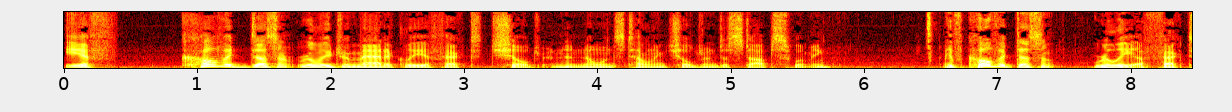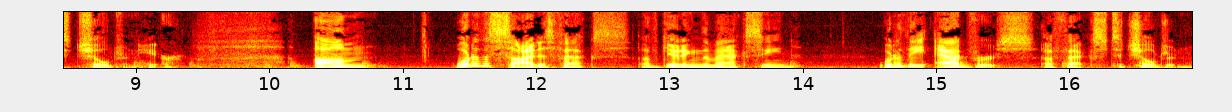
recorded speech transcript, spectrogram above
If COVID doesn't really dramatically affect children, and no one's telling children to stop swimming. If COVID doesn't really affect children here, um, what are the side effects of getting the vaccine? What are the adverse effects to children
